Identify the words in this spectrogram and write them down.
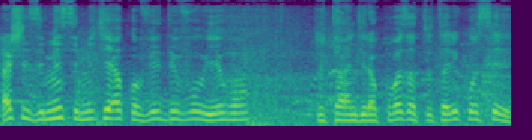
Hashize iminsi mike ya kovide ivuyeho dutangira kubaza tutari ko se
